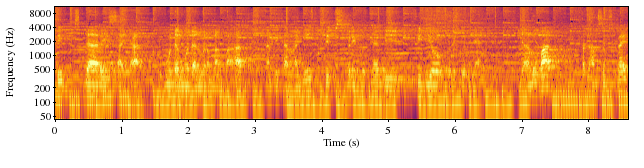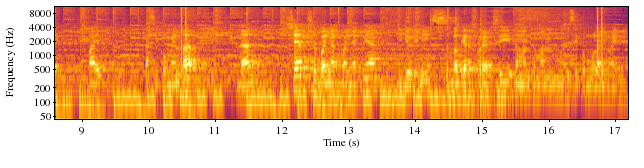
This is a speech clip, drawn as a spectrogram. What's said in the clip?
tips dari saya. Mudah-mudahan bermanfaat. Nantikan lagi tips berikutnya di video berikutnya. Jangan lupa tekan subscribe, like, kasih komentar, dan share sebanyak-banyaknya video ini sebagai referensi teman-teman musisi pemula yang lainnya.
